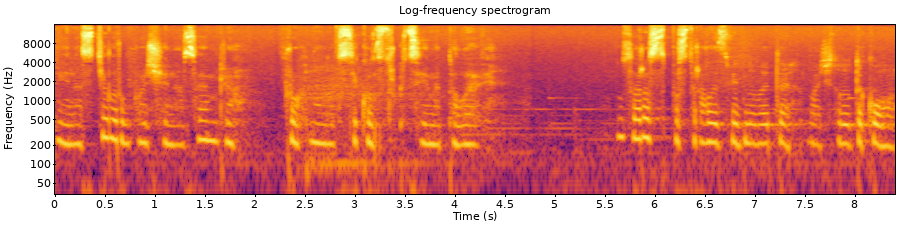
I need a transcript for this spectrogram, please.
І на стіл робочий, і на землю. Прогнуло всі конструкції металеві. Ну, зараз постарались відновити, бачите, до такого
